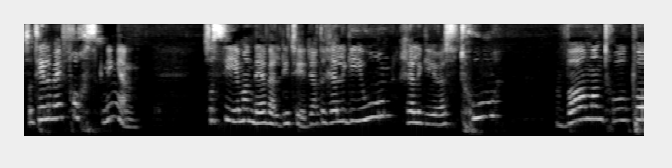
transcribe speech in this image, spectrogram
Så til og med i forskningen så sier man det veldig tydelig at religion, religiøs tro, hva man tror på,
